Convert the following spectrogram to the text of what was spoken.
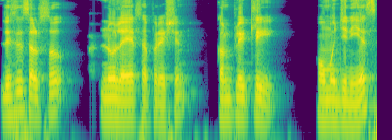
This is also no layer separation. Completely homogeneous.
